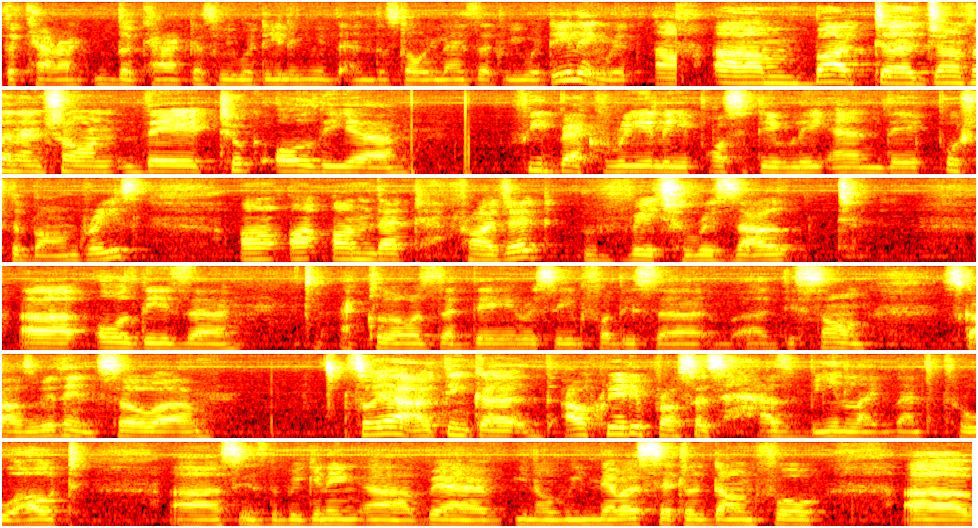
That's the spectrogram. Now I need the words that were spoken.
the character the characters we were dealing with and the storylines that we were dealing with. Um, um, but uh, Jonathan and Sean they took all the uh, feedback really positively and they pushed the boundaries on, on that project, which result uh, all these uh, accolades that they received for this uh, uh, this song, "Scars Within." So. Um, so yeah, I think our creative process has been like that throughout since the beginning, where you know we never settled down for uh,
